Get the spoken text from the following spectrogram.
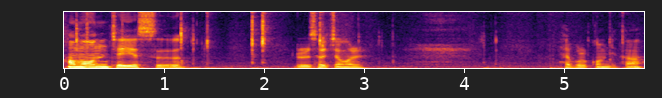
common js 를 설정을 해볼 겁니다.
